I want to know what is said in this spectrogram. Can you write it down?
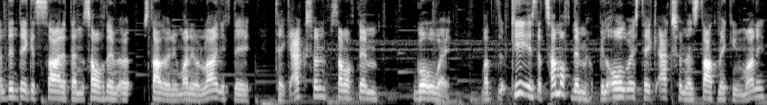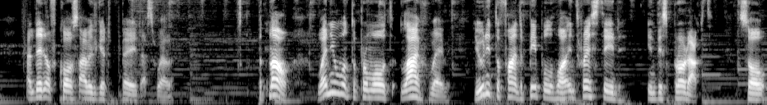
And then they get started and some of them uh, start earning money online if they take action. Some of them go away. But the key is that some of them will always take action and start making money, and then of course I will get paid as well. But now, when you want to promote LifeWave, you need to find the people who are interested in this product. So,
